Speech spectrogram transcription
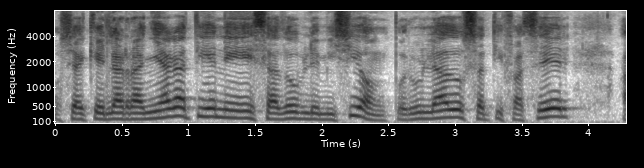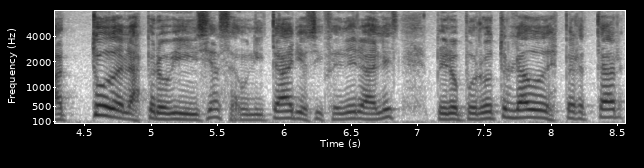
O sea que la Rañaga tiene esa doble misión. Por un lado, satisfacer a todas las provincias, a unitarios y federales, pero por otro lado, despertar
